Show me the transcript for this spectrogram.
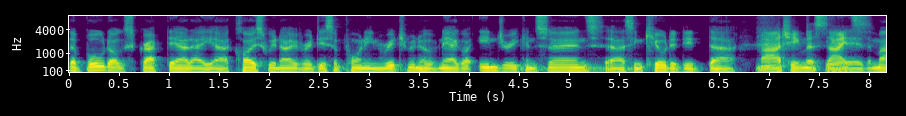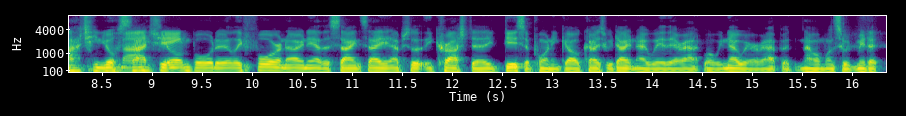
The Bulldogs scrapped out a uh, close win over a disappointing Richmond, who have now got injury concerns. Uh, St Kilda did uh, Marching the Saints. yeah, the marching your Saints you're on board early, four and zero now. The Saints they absolutely crushed a disappointing Gold Coast. We don't know where they're at. Well, we know where they're at, but no one wants to admit it.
